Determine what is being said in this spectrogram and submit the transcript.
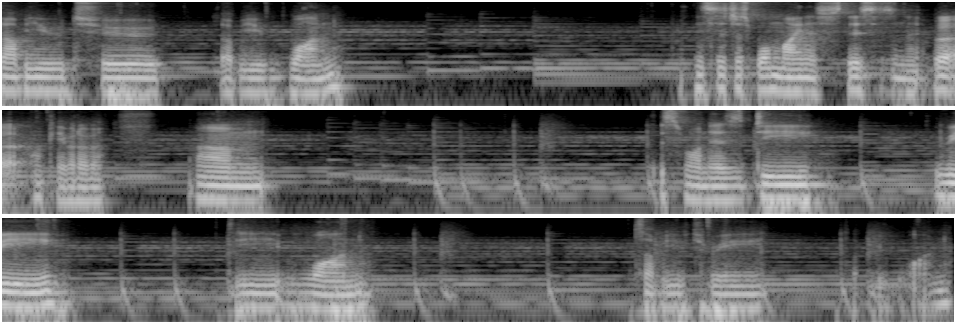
W2, W1. This is just one minus this, isn't it? But okay, whatever. Um, this one is D3, D1, W3, W1.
